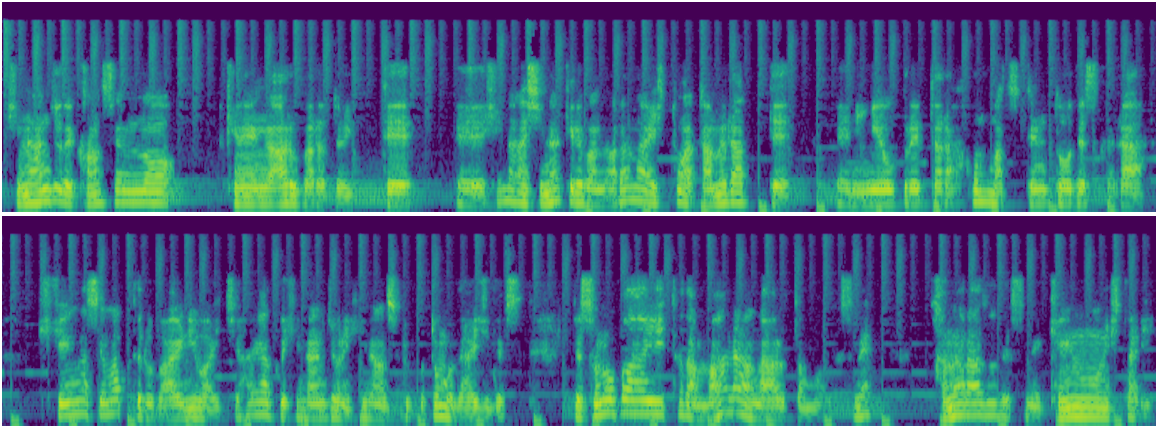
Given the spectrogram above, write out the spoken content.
避難所で感染の懸念があるからといって、えー、避難しなければならない人がためらって、えー、逃げ遅れたら本末転倒ですから、危険が迫っている場合にはいち早く避難所に避難することも大事です。で、その場合、ただマナーがあると思うんですね。必ずですね、検温したり、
